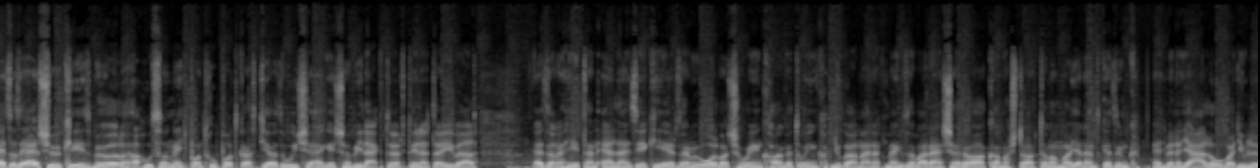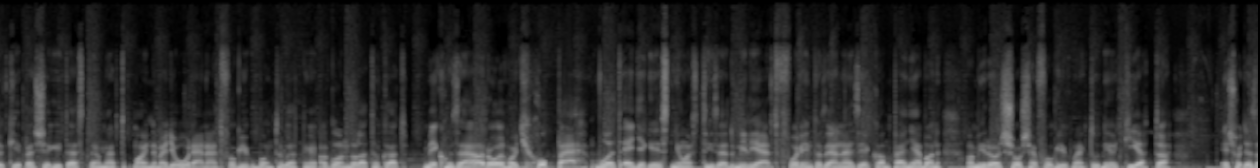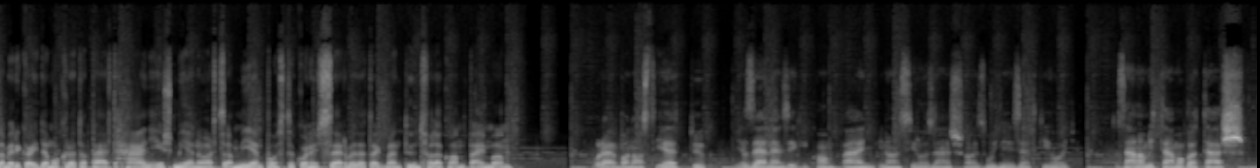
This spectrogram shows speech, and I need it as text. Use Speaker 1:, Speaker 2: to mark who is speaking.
Speaker 1: Ez az első kézből a 24.hu podcastja az újság és a világ történeteivel. Ezen a héten ellenzéki érzelmű olvasóink, hallgatóink nyugalmának megzavarására alkalmas tartalommal jelentkezünk, egyben egy álló vagy ülőképességi tesztel, mert majdnem egy órán át fogjuk bontogatni a gondolatokat. Méghozzá arról, hogy hoppá, volt 1,8 milliárd forint az ellenzék kampányában, amiről sose fogjuk megtudni, hogy ki adta, és hogy az amerikai demokrata párt hány és milyen arca, milyen posztokon és szervezetekben tűnt fel a kampányban.
Speaker 2: Korábban azt hihettük, hogy az ellenzéki kampány finanszírozása az úgy nézett ki, hogy az állami támogatás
